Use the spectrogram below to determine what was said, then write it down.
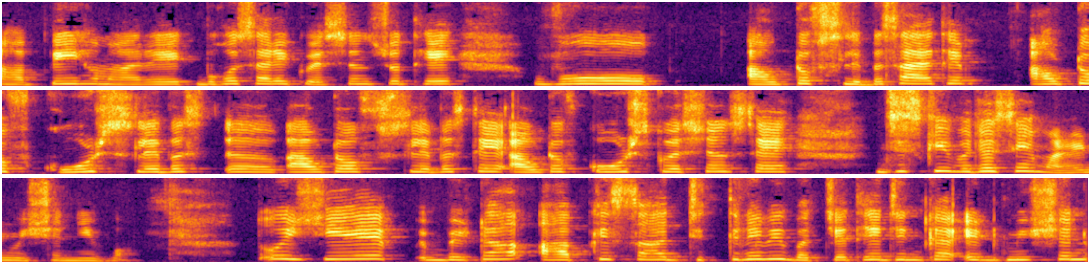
आप भी हमारे बहुत सारे क्वेश्चंस जो थे, वो आउट ऑफ़ सिलेबस आए थे। Out of course syllabus out of syllabus थे आउट ऑफ़ कोर्स क्वेश्चंस थे, जिसकी वजह से हमारा एडमिशन नहीं हुआ। तो ये बेटा आपके साथ जितने भी बच्चे थे, जिनका एडमिशन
